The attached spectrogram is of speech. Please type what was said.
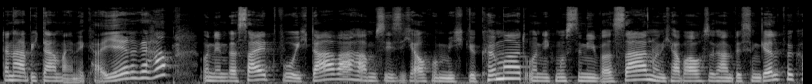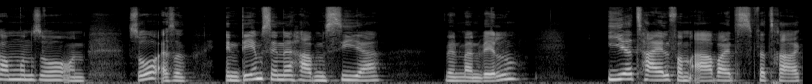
Dann habe ich da meine Karriere gehabt und in der Zeit, wo ich da war, haben sie sich auch um mich gekümmert und ich musste nie was sagen und ich habe auch sogar ein bisschen Geld bekommen und so und so. Also in dem Sinne haben sie ja wenn man will, ihr Teil vom Arbeitsvertrag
